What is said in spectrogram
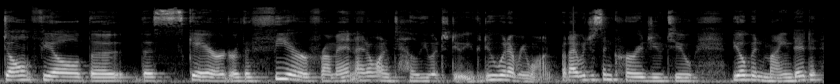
don't feel the the scared or the fear from it. And I don't want to tell you what to do. You can do whatever you want, but I would just encourage you to be open-minded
